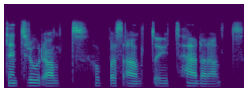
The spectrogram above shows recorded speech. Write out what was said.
Den tror allt, hoppas allt och uthärdar allt.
